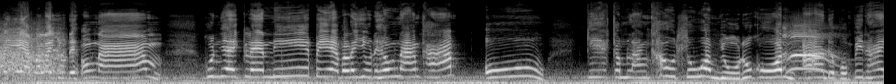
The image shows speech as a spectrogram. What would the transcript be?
ไปแอบอะไรอยู่ในห้องน้ำคุณยายแกลนนี่ไปแอบอะไรอยู่ในห้องน้ำครับ โอ้แกกำลังเข้าซ่วมอยู่ทุกคน อ่า เดี๋ยวผมปิดให้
